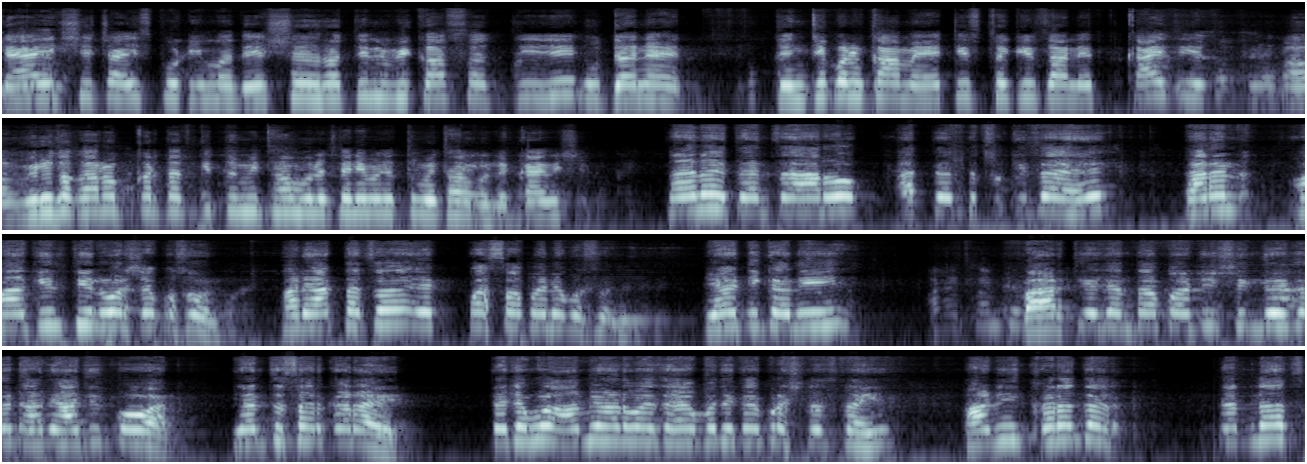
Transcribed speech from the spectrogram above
त्या एकशे चाळीस कोटीमध्ये शहरातील विकासाची जी उद्याने आहेत त्यांची पण काम आहे ती स्थगित झालीत. काय विरोधक आरोप करतात की तुम्ही थांबवले त्यांनी म्हणजे तुम्ही थांबवले. काय विषय? नाही नाही त्यांचा आरोप अत्यंत चुकीचा आहे. कारण मागील तीन वर्षापासून आणि आताच एक पाच सहा महिन्यापासून या ठिकाणी भारतीय जनता पार्टी शिंदे गट आणि अजित पवार यांचं सरकार आहे. त्याच्यामुळे आम्ही अडवायचा यामध्ये काही प्रश्नच नाही. आणि खरं तर त्यांनाच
